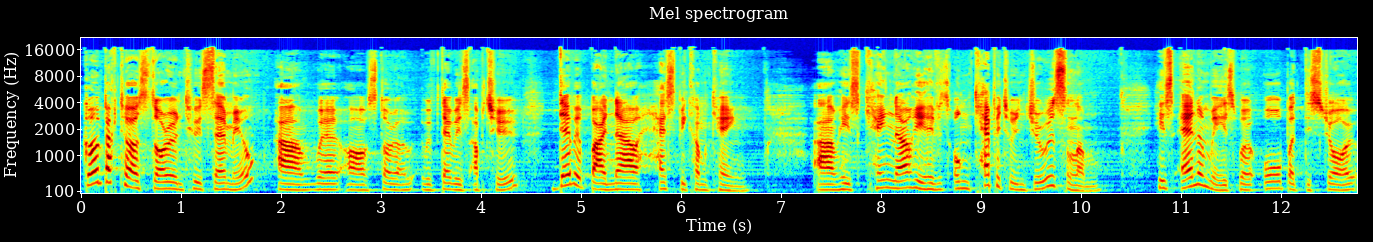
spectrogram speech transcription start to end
Going back to our story in 2 Samuel, um, where our story with David is up to, David by now has become king. Um, he's king now, he has his own capital in Jerusalem. His enemies were all but destroyed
